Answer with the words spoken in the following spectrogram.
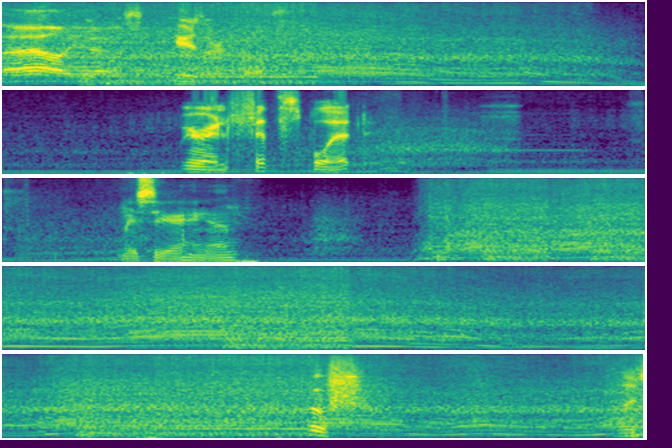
Oh yeah. Here's the results. We are in fifth split. Let me see here. Hang on. Oof. Lose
